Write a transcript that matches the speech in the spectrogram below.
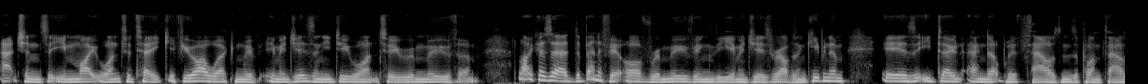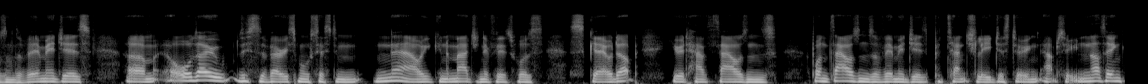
actions that you might want to take if you are working with images and you do want to remove them. Like I said, the benefit of removing the images rather than keeping them is that you don't end up with thousands upon thousands of images. Um, although this is a very small system now, you can imagine if this was scaled up, you would have thousands upon thousands of images potentially just doing absolutely nothing.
